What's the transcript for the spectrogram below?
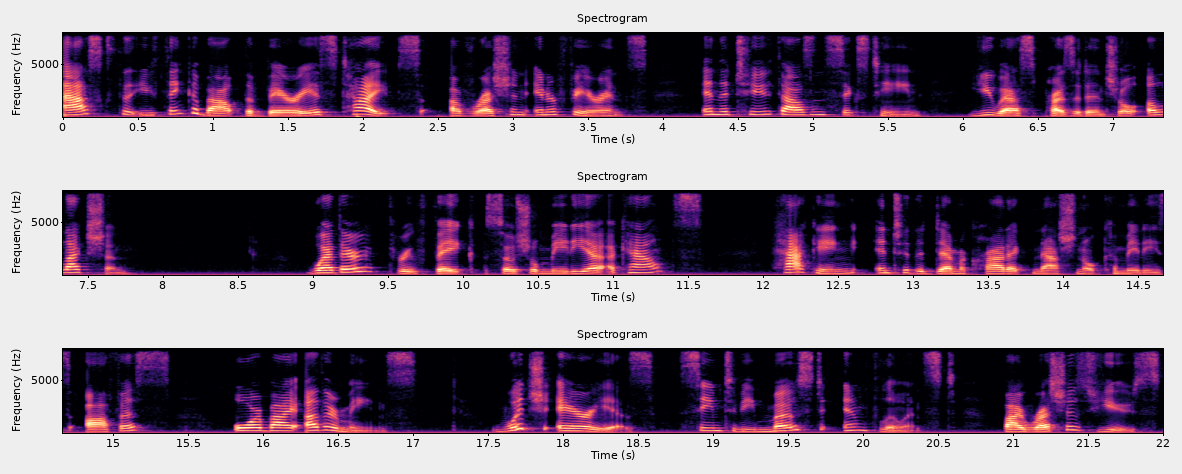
asks that you think about the various types of Russian interference in the 2016 U.S. presidential election. Whether through fake social media accounts, hacking into the Democratic National Committee's office, or by other means, which areas seem to be most influenced by Russia's use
